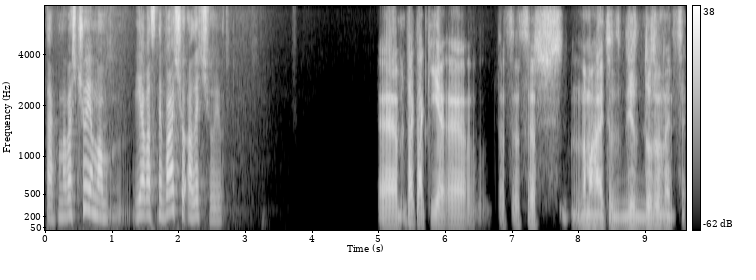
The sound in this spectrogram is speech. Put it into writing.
Так, ми вас чуємо. Я вас не бачу, але чую. Е, так, так, є. Е, це, це ж намагаються дозвонитися.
